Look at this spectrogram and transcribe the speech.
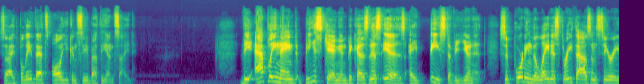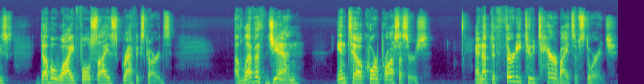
So I believe that's all you can see about the inside. The aptly named Beast Canyon because this is a beast of a unit, supporting the latest 3000 series double wide full size graphics cards, 11th gen Intel Core processors, and up to 32 terabytes of storage.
